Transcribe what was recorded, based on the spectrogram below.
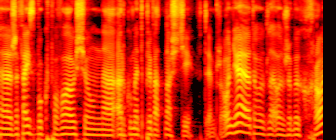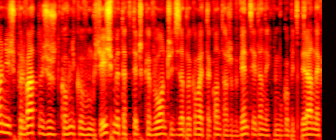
e, że Facebook powołał się na argument prywatności w tym, że o nie, to dla, żeby chronić prywatność użytkowników, musieliśmy tę wtyczkę wyłączyć, zablokować te konta, żeby więcej danych nie mogło być zbieranych.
